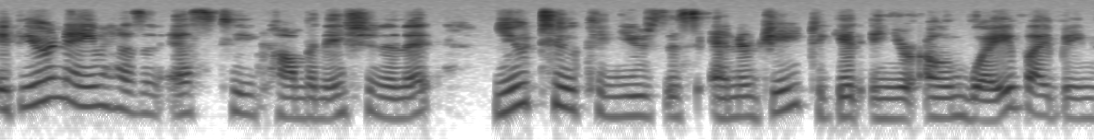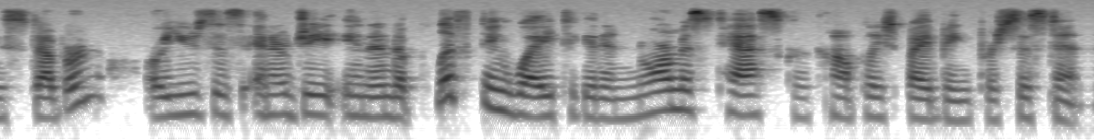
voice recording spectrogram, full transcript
If your name has an ST combination in it, you too can use this energy to get in your own way by being stubborn, or use this energy in an uplifting way to get enormous tasks accomplished by being persistent.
